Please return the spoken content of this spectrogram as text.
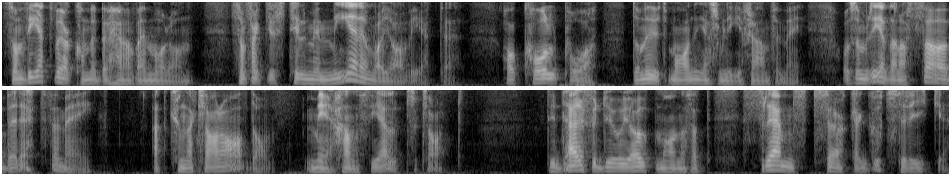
Som vet vad jag kommer behöva imorgon. Som faktiskt till och med mer än vad jag vet det. Har koll på de utmaningar som ligger framför mig. Och som redan har förberett för mig att kunna klara av dem. Med hans hjälp såklart. Det är därför du och jag uppmanas att främst söka Guds rike.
